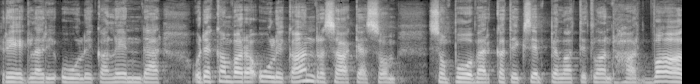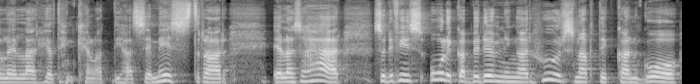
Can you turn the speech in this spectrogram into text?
regler i olika länder. Och det kan vara olika andra saker som, som påverkar till exempel att ett land har val eller helt enkelt att de har semestrar. Eller så här. Så det finns olika bedömningar hur snabbt det kan gå,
